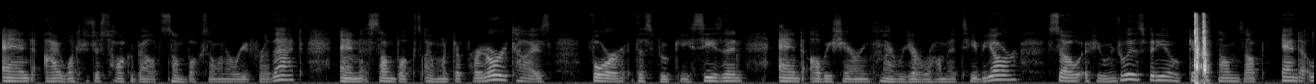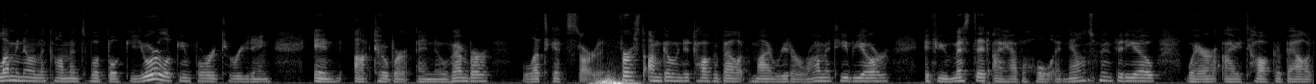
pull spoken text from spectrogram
and I want to just talk about some books I want to read for that and some books I want to prioritize for the spooky season and I'll be sharing my Readorama TBR. So if you enjoy this video, give it a thumbs up and let me know in the comments what book you're looking forward to reading in October and November let's get started. First, I'm going to talk about my Readorama TBR. If you missed it, I have a whole announcement video where I talk about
